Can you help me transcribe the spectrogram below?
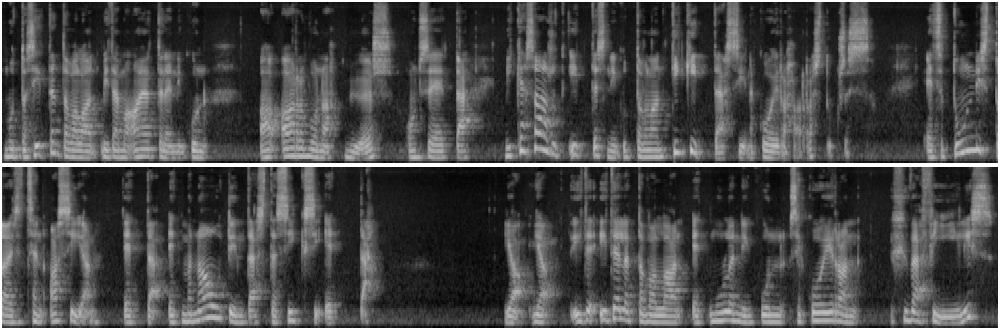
Mutta sitten tavallaan, mitä mä ajattelen niin kun arvona myös, on se, että mikä saa sut itsesi niin kun, tavallaan tikittää siinä koiraharrastuksessa. Että sä tunnistaisit sen asian, että, että mä nautin tästä siksi, että – ja, ja ite, itselle tavallaan, että mulle niin kun se koiran hyvä fiilis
